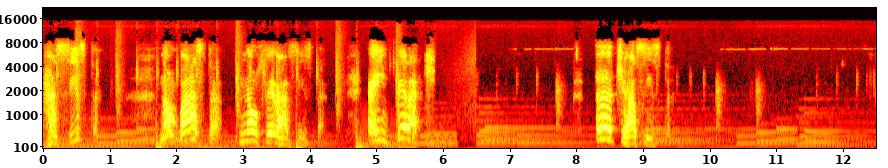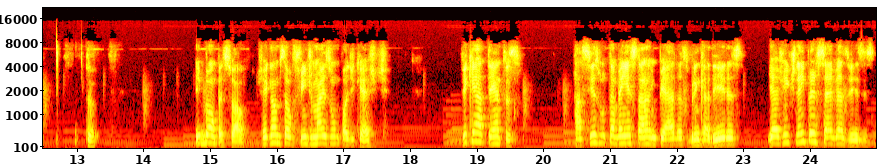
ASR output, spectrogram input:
racista, não basta não ser racista, é imperativo antirracista. E bom, pessoal, chegamos ao fim de mais um podcast. Fiquem atentos. Racismo também está em piadas, brincadeiras, e a gente nem percebe às vezes.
